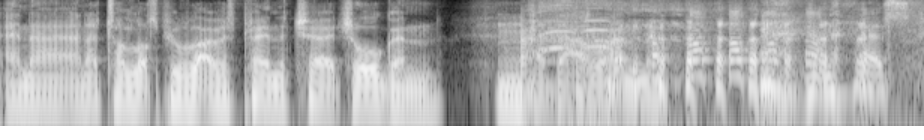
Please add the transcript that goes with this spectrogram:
and uh, and I told lots of people I was playing the church organ at that one. and, that's,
